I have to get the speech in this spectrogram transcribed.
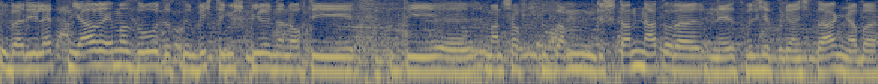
über die letzten Jahre immer so, dass in wichtigen Spielen dann auch die, die äh, Mannschaft zusammengestanden hat oder, nee, das will ich jetzt gar nicht sagen, aber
